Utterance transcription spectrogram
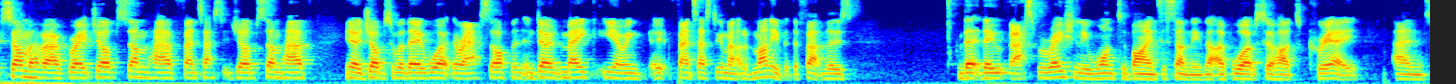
some have had great jobs, some have fantastic jobs, some have you know jobs where they work their ass off and, and don't make you know a fantastic amount of money. But the fact that is that they aspirationally want to buy into something that I've worked so hard to create, and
